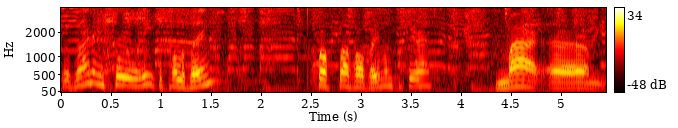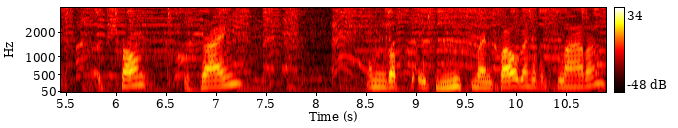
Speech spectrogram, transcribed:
We zijn in theorie tot half 1. Kwart half 1 ongeveer. Maar um, het kan zijn, omdat ik niet mijn powerbank heb opgeladen,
